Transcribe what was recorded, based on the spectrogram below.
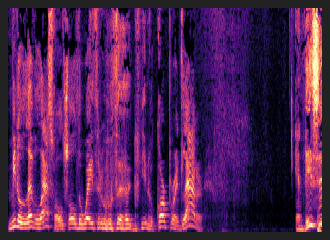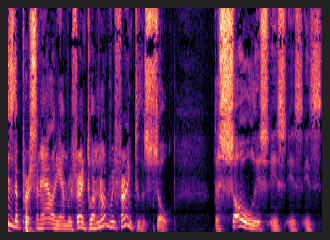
middle level assholes all the way through the, you know, corporate ladder. And this is the personality I'm referring to. I'm not referring to the soul the soul is is is is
